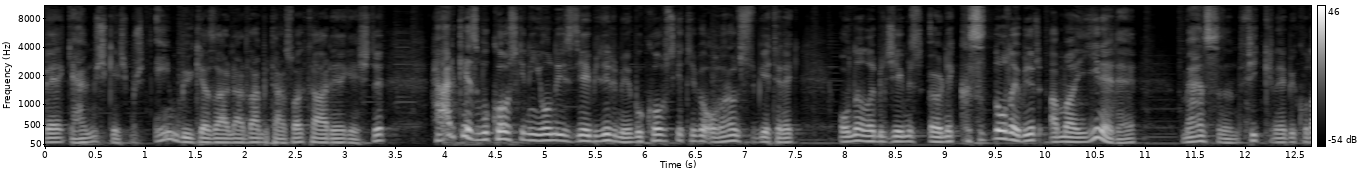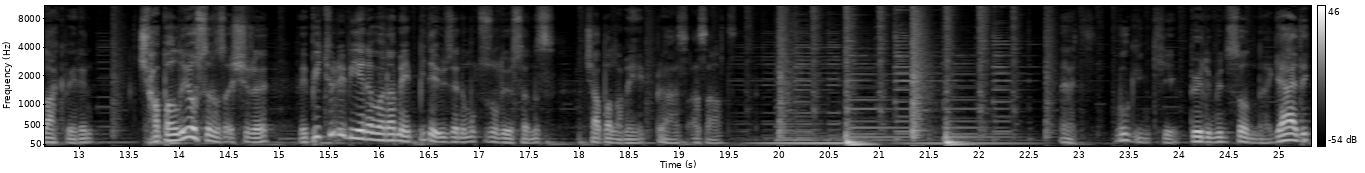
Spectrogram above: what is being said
ve gelmiş geçmiş en büyük yazarlardan bir tanesi olarak tarihe geçti. Herkes Bukowski'nin yolunu izleyebilir mi? Bukowski tabii olağanüstü bir yetenek. Onu alabileceğimiz örnek kısıtlı olabilir ama yine de Manson'ın fikrine bir kulak verin. Çabalıyorsanız aşırı ve bir türlü bir yere varamayıp bir de üzerine mutsuz oluyorsanız çabalamayı biraz azaltın. Evet, bugünkü bölümün sonuna geldik.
